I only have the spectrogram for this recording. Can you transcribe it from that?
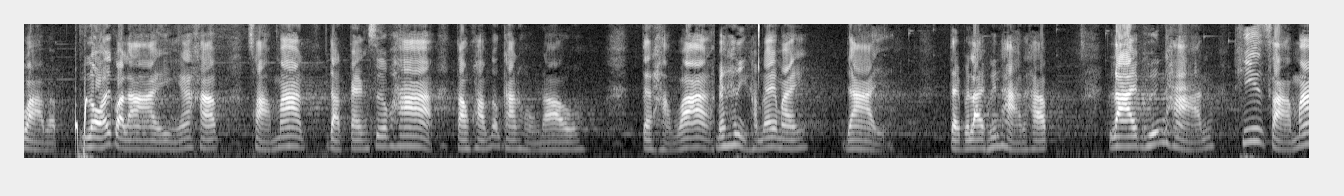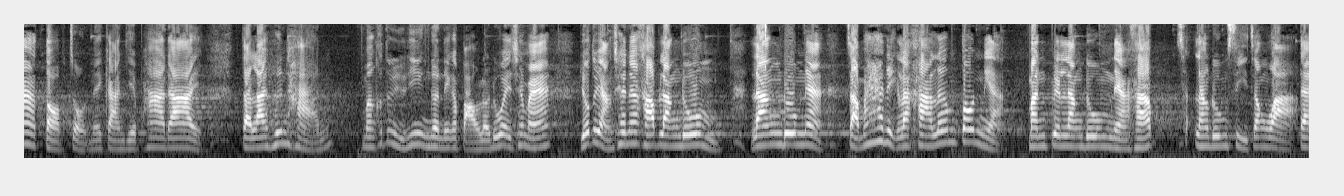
กว่าแบบร้อยกว่าลายอย่างเงี้ยครับสามารถดัดแปลงเสื้อผ้าตามความต้องการของเรา แต่ถามว่าแมคานิกทำได้ไหมได้ แต่เป็นลายพื้นฐานครับ ลายพื้นฐาน ที่สามารถตอบโจทย์ในการเย็บผ้าได้ แต่ลายพื้นฐานมันก็ต้องอยู่ที่เงินในกระเป๋าเราด้วยใช่ไหมยกตัวอย่างเช่นนะครับลังดุมลังดุมเนี่ยจากแมคานิกราคาเริ่มต้นเนี่ยมันเป็นลังดุมเนี่ยครับลังดุม 4 จังหวะ แต่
